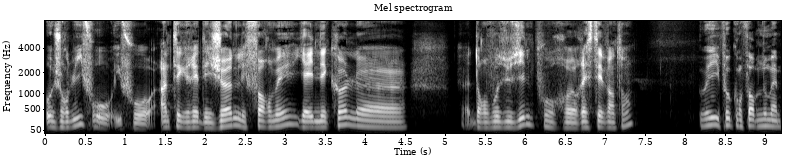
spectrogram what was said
Aujourd'hui, il faut, il faut intégrer des jeunes, les former. Il y a une école dans vos usines pour rester 20 ans? Oui, il faut qu'on forme nous-mêmes.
